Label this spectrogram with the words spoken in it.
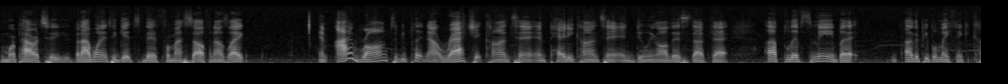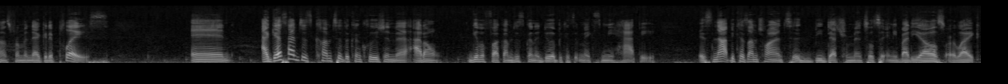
more power to you. But I wanted to get there for myself and I was like am I wrong to be putting out ratchet content and petty content and doing all this stuff that uplifts me, but other people may think it comes from a negative place? And I guess I've just come to the conclusion that I don't give a fuck. I'm just going to do it because it makes me happy. It's not because I'm trying to be detrimental to anybody else or like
